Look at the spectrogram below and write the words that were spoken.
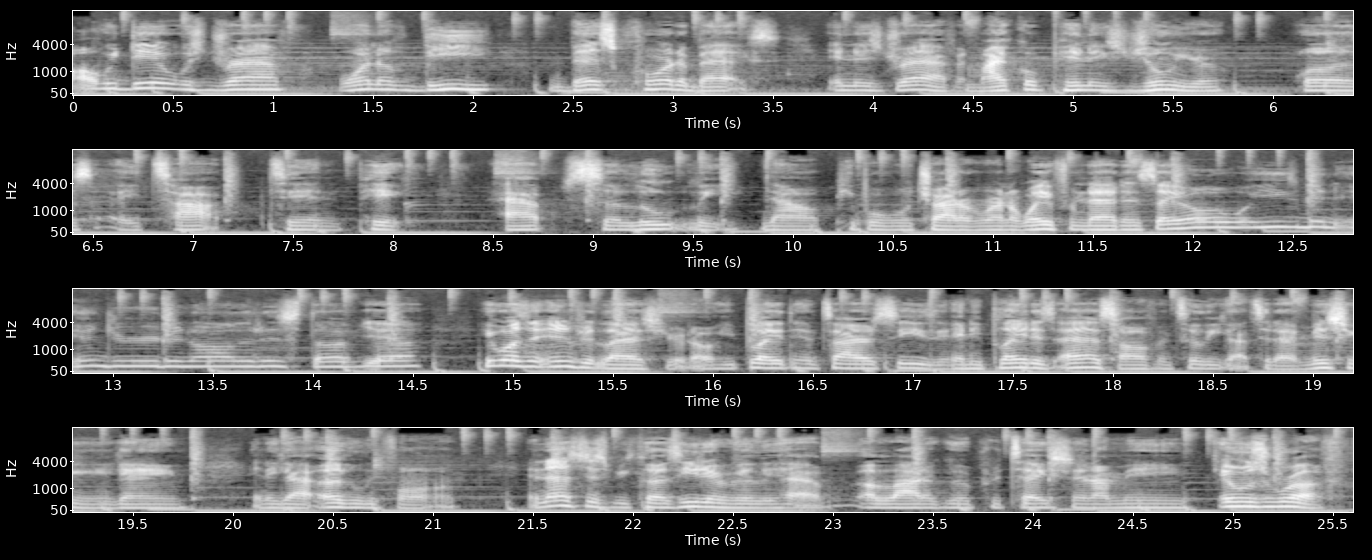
All we did was draft one of the best quarterbacks in this draft, Michael Penix Jr. was a top 10 pick. Absolutely. Now, people will try to run away from that and say, oh, well, he's been injured and all of this stuff. Yeah, he wasn't injured last year, though. He played the entire season and he played his ass off until he got to that Michigan game and it got ugly for him. And that's just because he didn't really have a lot of good protection. I mean, it was rough.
